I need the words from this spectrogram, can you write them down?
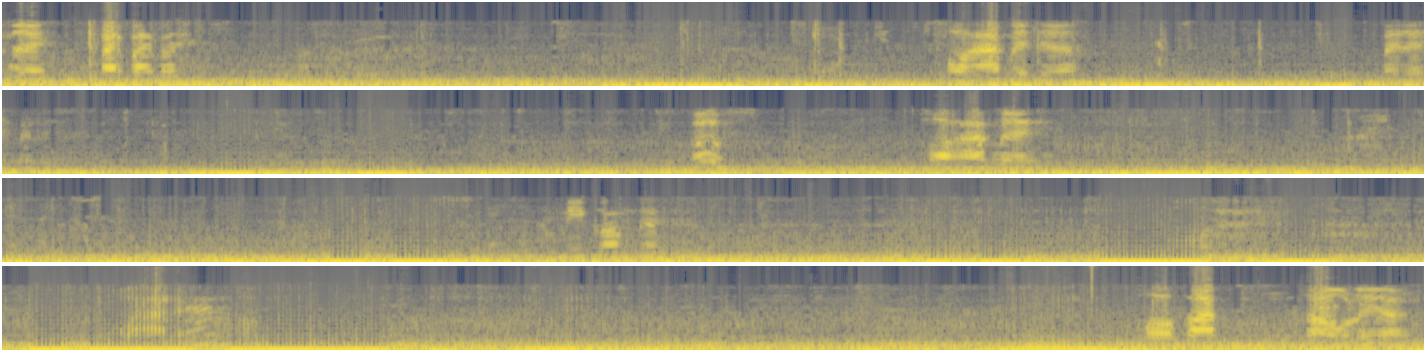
ร์เลย ไปไปไปขอฮัร์ปเลถอะไปเลยไปเลยโอ้ขอฮัร์เลย มีกล้องด้วยว้าแล้วขอฟาดเสาเลยอะ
